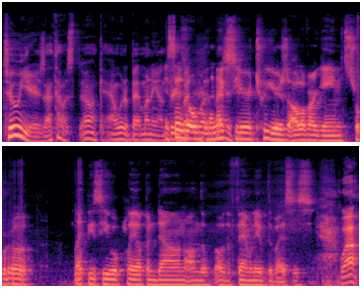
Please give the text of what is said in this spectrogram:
Two years. I thought it was okay. I would have bet money on It three. says over the next year, two years, all of our games, sort of like PC, will play up and down on the of the family of devices. Wow,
